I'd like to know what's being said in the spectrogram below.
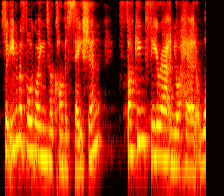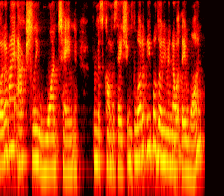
So even before going into a conversation, fucking figure out in your head, what am I actually wanting from this conversation? Because a lot of people don't even know what they want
